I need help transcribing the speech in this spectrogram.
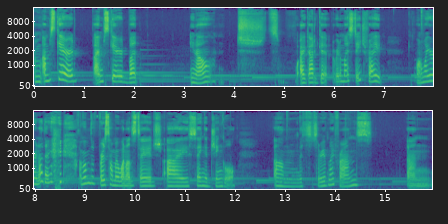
I'm, I'm scared. I'm scared, but you know, I gotta get rid of my stage fright one way or another. I remember the first time I went on stage, I sang a jingle um, with three of my friends, and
